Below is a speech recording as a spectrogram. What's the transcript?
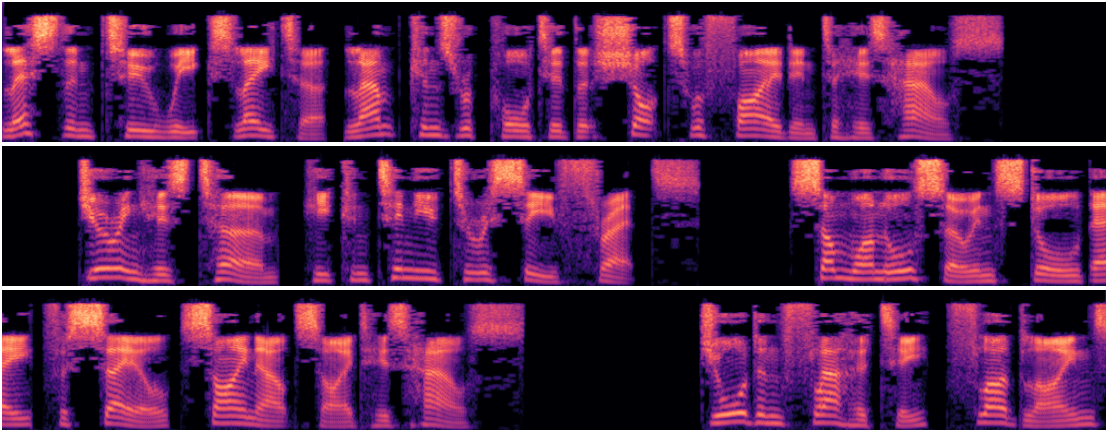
Less than two weeks later, Lampkins reported that shots were fired into his house. During his term, he continued to receive threats. Someone also installed a for sale sign outside his house. Jordan Flaherty, Floodlines,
